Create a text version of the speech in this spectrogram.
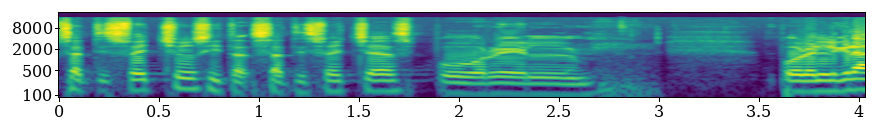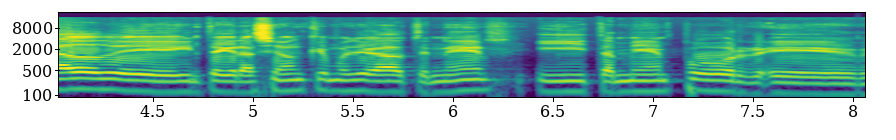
satisfechos y satisfechas por el, por el grado de integración que hemos llegado a tener y también por eh,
